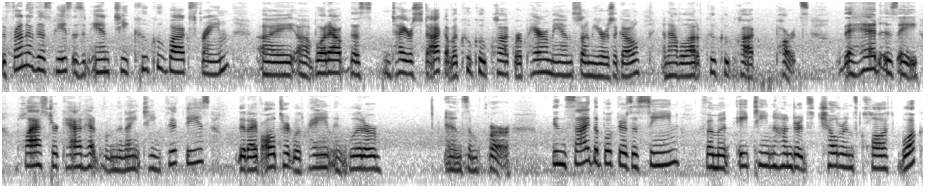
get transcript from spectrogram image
The front of this piece is an antique cuckoo box frame. I uh, bought out this entire stock of a cuckoo clock repairman some years ago, and I have a lot of cuckoo clock parts. The head is a plaster cat head from the 1950s that I've altered with paint and glitter and some fur. Inside the book, there's a scene from an 1800s children's cloth book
